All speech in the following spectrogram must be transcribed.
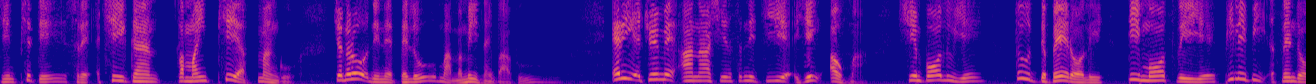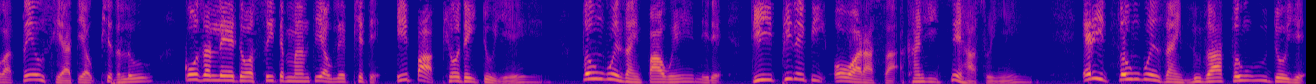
ခြင်းဖြစ်တယ်ဆိုတဲ့အခြေခံသမိုင်းဖြစ်ရမှန်ကိုကျွန်တော်အနေနဲ့ဘယ်လို့မှမမေ့နိုင်ပါဘူးအဲ့ဒီအကျွင်းမဲ့အာနာရှင်စနစ်ကြီးရဲ့အရေးအောက်မှာရှင်ပေါလုရဲ့သူ့တပည့်တော်လေးတိမောသေရဲ့ဖိလိပ္ပိအသင်းတော်ကသင်းအုပ်ဆရာတယောက်ဖြစ်တယ်လို့ကိုယ်စလဲတော်စေတမန်တယောက်လည်းဖြစ်တဲ့အေပဖြောဒိတ်တို့ရဲ့ သုံးပွင့်ဆိုင်ပါဝင်နေတဲ့ဒီဖိလိပ္ပိဩဝါဒစာအခန်းကြီး2ဟာဆိုရင်အဲ့ဒီသုံးပွင့်ဆိုင်လူသားသုံးဦးတို့ရဲ့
